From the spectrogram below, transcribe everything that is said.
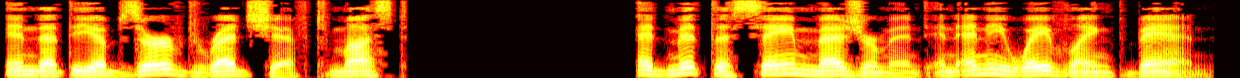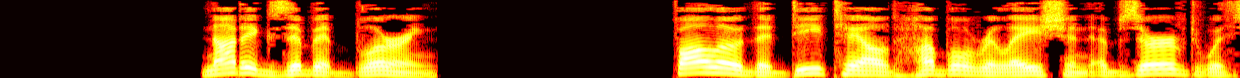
in that the observed redshift must admit the same measurement in any wavelength band not exhibit blurring follow the detailed Hubble relation observed with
